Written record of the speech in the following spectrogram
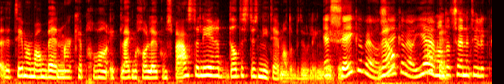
de timmerman ben, maar ik heb gewoon, het lijkt me gewoon leuk om Spaans te leren, dat is dus niet helemaal de bedoeling. ja, ik. zeker wel, Wel? zeker wel. Ja, want dat zijn natuurlijk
